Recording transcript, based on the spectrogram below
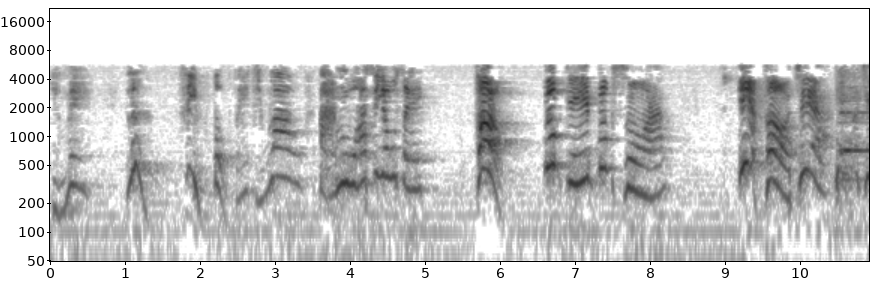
因为你少多些酒捞，但我消息。好。不给不算，一好吃，吃吃。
